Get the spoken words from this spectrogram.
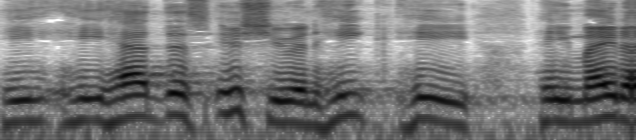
he he had this issue, and he he he made a,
